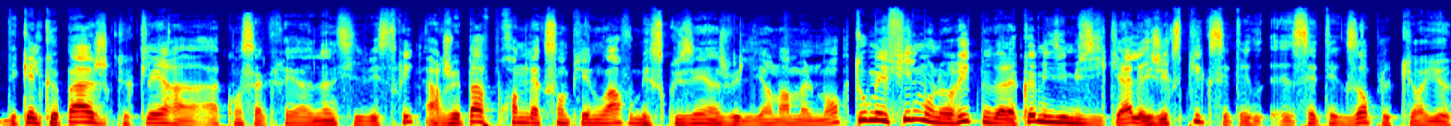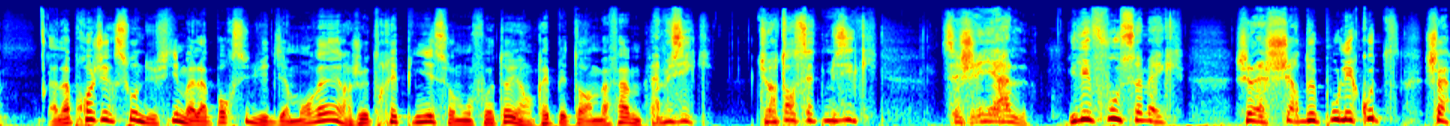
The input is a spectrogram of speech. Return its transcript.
des quelques pages que Claire a, consacrées à Alan Silvestri. Alors, je vais pas prendre l'accent pied noir, vous m'excusez, hein, je vais le lire normalement. Tous mes films ont le rythme de la comédie musicale et j'explique cet, cet exemple curieux. À la projection du film À la poursuite du diamant vert, je trépignais sur mon fauteuil en répétant à ma femme La musique Tu entends cette musique? C'est génial Il est fou ce mec J'ai la chair de poule, écoute Cha-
